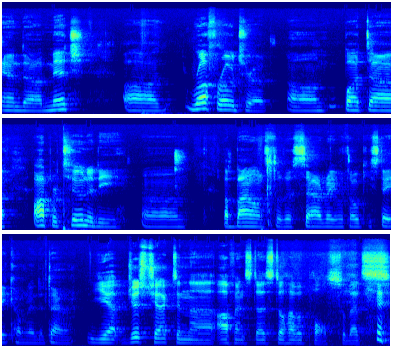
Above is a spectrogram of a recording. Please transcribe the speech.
and uh, Mitch. uh, rough road trip, um, but uh, opportunity um, abounds for this Saturday with Okie State coming into town. Yep, just checked, and the offense does still have a pulse, so that's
